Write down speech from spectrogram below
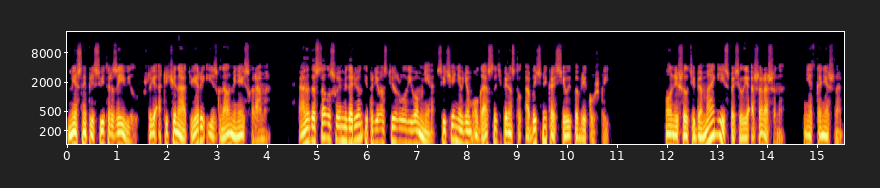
Местный пресвитер заявил, что я отличена от веры и изгнал меня из храма. Она достала свой медальон и продемонстрировала его мне. Свечение в нем угасло, теперь он стал обычной красивой побрякушкой. «Он лишил тебя магии?» — спросил я ошарашенно. «Нет, конечно».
